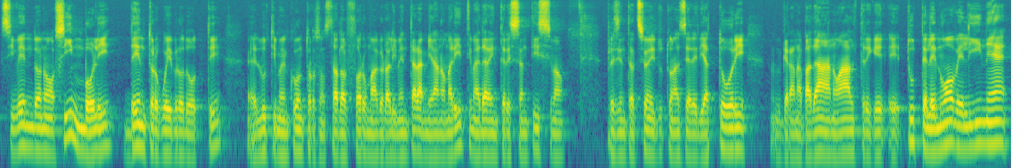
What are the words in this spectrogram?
si vendono simboli dentro quei prodotti. Eh, l'ultimo incontro sono stato al Forum Agroalimentare a Milano Marittima ed era interessantissima presentazione di tutta una serie di attori Grana Padano, altri, che, e tutte le nuove linee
